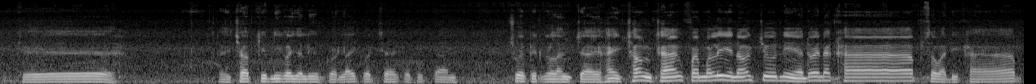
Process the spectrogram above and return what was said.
โอเคใครชอบคลิปนี้ก็อย่าลืมกดไลค์กดแชร์กดติดตาม ช่วยเป็นกำลังใจให้ช่องช้าง Family น้องจูเนียร์ด้วยนะครับ สวัสดีครับ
